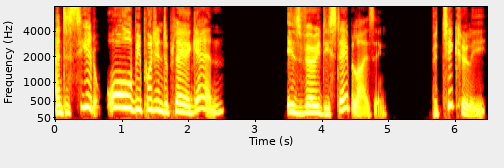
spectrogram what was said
And to see it all be put into play again is very destabilizing, particularly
